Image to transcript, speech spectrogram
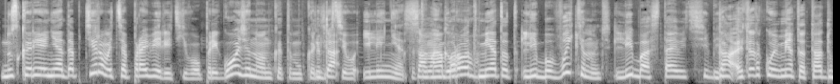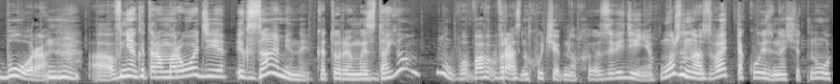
Ну, скорее не адаптировать, а проверить его, пригоден он к этому коллективу да. или нет. Самое Это, наоборот, главное... метод либо выкинуть, либо оставить себе. Да, это такой метод отбора. Угу. В некотором роде экзамены, которые мы сдаем, ну, в, в разных учебных заведениях, можно назвать такой, значит, ну,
